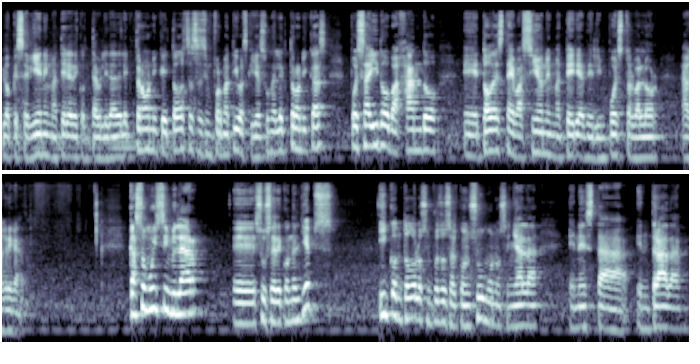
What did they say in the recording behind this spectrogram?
lo que se viene en materia de contabilidad electrónica y todas esas informativas que ya son electrónicas, pues ha ido bajando eh, toda esta evasión en materia del impuesto al valor agregado. Caso muy similar eh, sucede con el IEPS y con todos los impuestos al consumo, nos señala en esta entrada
